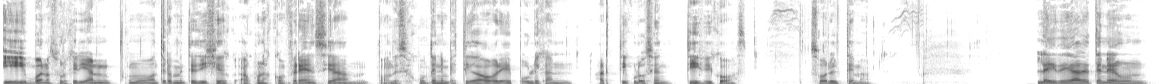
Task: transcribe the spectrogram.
Y bueno, surgirían, como anteriormente dije, algunas conferencias donde se juntan investigadores y publican artículos científicos sobre el tema. La idea de tener un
